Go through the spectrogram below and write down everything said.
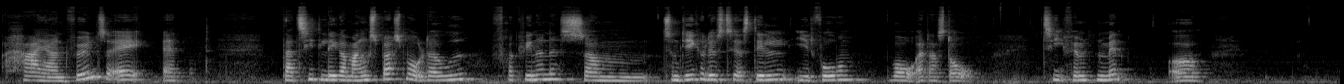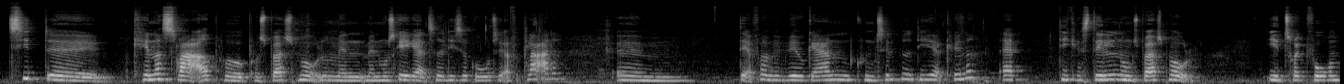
har jeg en følelse af, at der tit ligger mange spørgsmål derude fra kvinderne, som, som de ikke har lyst til at stille i et forum, hvor at der står 10-15 mænd, og tit øh, kender svaret på, på spørgsmålet, men, men måske ikke altid er lige så gode til at forklare det. Øhm, derfor vil vi jo gerne kunne tilbyde de her kvinder, at de kan stille nogle spørgsmål i et trygt forum,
